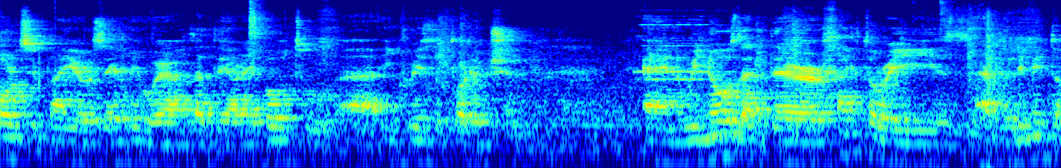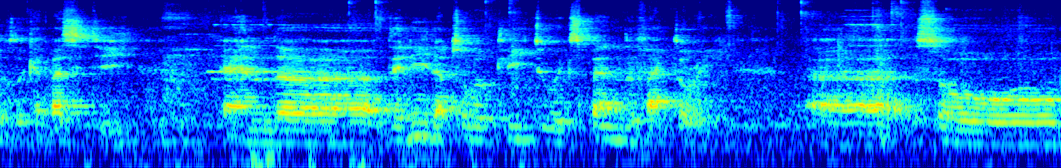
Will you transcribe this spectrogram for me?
all suppliers everywhere that they are able to uh, increase the production. And we know that their factory is at the limit of the capacity and uh, they need absolutely to expand the factory. Uh, so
